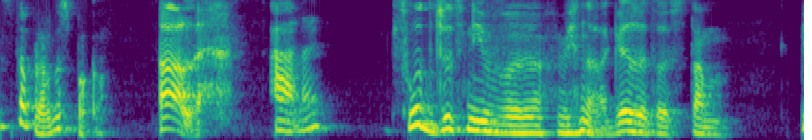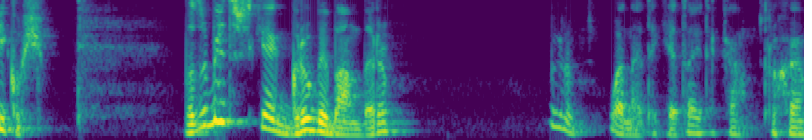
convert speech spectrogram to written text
Jest naprawdę spoko. Ale Ale słód żytni w Wienelagerze to jest tam pikuś. Bo zrobili coś takiego jak gruby bamber. Ładna etykieta i taka trochę...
